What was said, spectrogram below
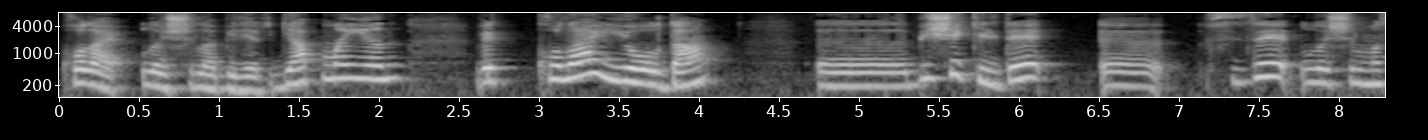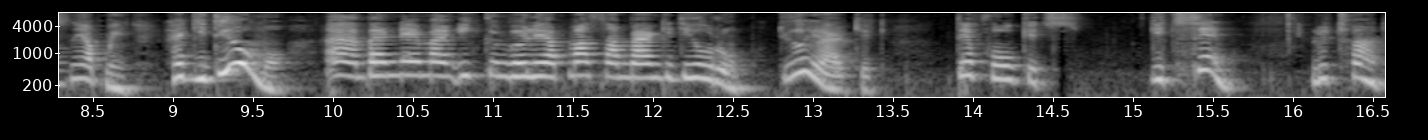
Kolay ulaşılabilir yapmayın. Ve kolay yoldan eee, bir şekilde eee, size ulaşılmasını yapmayın. Ha gidiyor mu? Ha ben de hemen ilk gün böyle yapmazsam ben gidiyorum diyor ya erkek. Defol git. Gitsin. Lütfen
